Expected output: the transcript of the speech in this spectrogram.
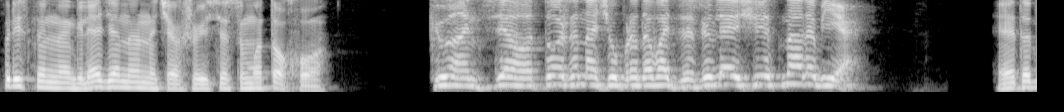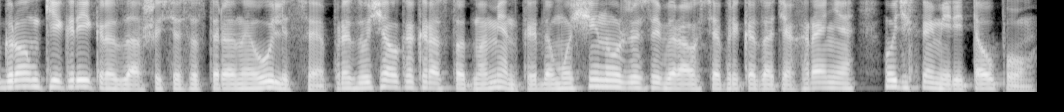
пристально глядя на начавшуюся суматоху. «Клан Сяо тоже начал продавать заживляющие снадобья!» Этот громкий крик, раздавшийся со стороны улицы, прозвучал как раз в тот момент, когда мужчина уже собирался приказать охране утихомирить толпу.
